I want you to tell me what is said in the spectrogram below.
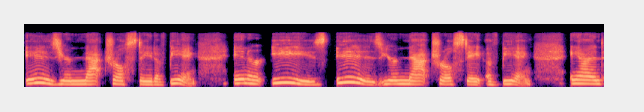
is your natural state of being. Inner ease is your natural state of being. And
